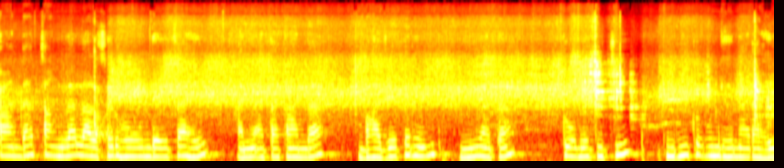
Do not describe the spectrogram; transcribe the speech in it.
कांदा चांगला लालसर होऊन द्यायचा आहे आणि आता कांदा भाजेपर्यंत मी आता टोमॅटोची प्युरी करून घेणार आहे.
